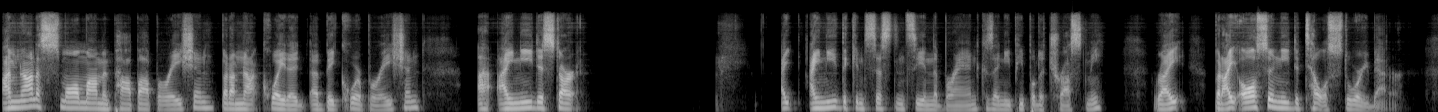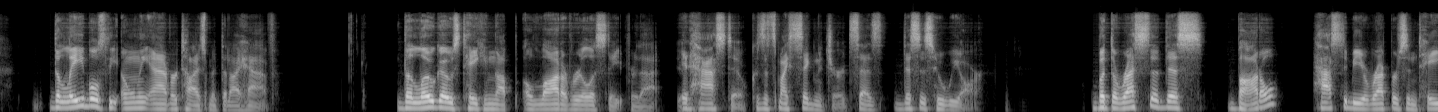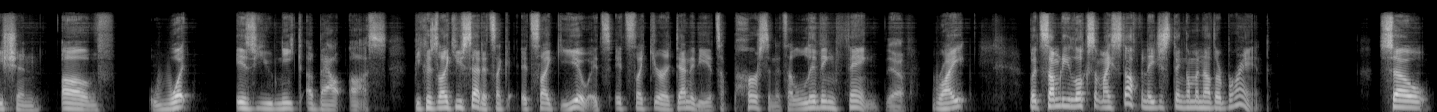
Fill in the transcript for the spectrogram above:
I'm not a small mom and pop operation, but I'm not quite a, a big corporation. I, I need to start. I, I need the consistency in the brand because I need people to trust me. Right. But I also need to tell a story better. The label's the only advertisement that I have the logo's taking up a lot of real estate for that. Yeah. It has to because it's my signature. It says this is who we are. But the rest of this bottle has to be a representation of what is unique about us. Because like you said, it's like it's like you. It's it's like your identity. It's a person. It's a living thing. Yeah. Right? But somebody looks at my stuff and they just think I'm another brand. So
